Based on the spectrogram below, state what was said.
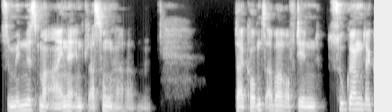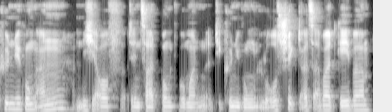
zumindest mal eine Entlassung haben. Da kommt es aber auf den Zugang der Kündigung an, nicht auf den Zeitpunkt, wo man die Kündigung losschickt als Arbeitgeber.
